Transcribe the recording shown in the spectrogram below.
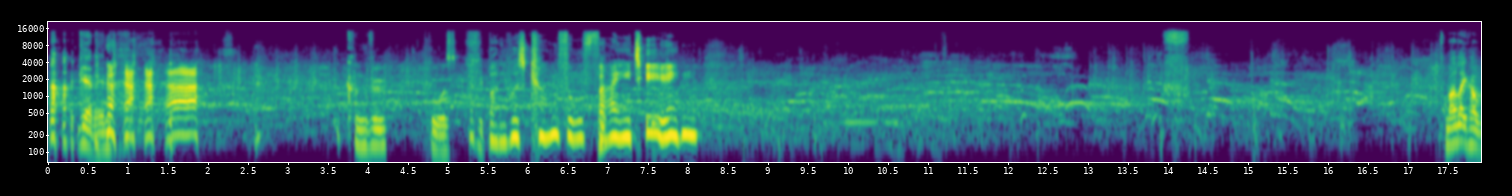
Get in. Kung Fu pose. Everybody was kung fu fighting. It's mad like how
